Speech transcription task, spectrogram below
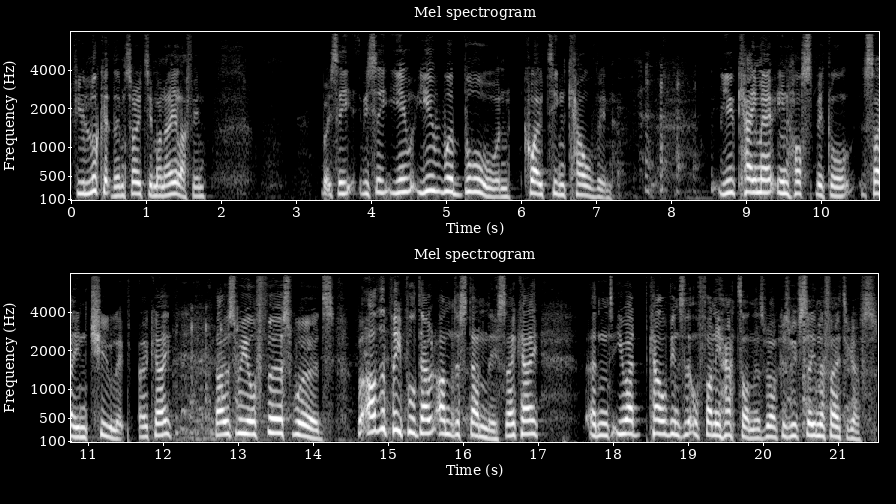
if you look at them, sorry Tim, I know you're laughing, but you see, you see, you you were born quoting Calvin. You came out in hospital saying tulip. Okay, those were your first words. But other people don't understand this. Okay, and you had Calvin's little funny hat on as well because we've seen the photographs.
